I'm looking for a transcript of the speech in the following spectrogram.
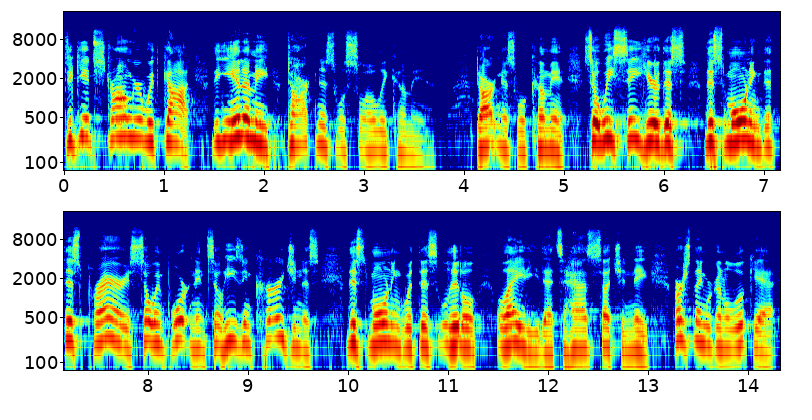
to get stronger with God, the enemy, darkness will slowly come in darkness will come in. So we see here this, this morning that this prayer is so important. And so he's encouraging us this morning with this little lady that has such a need. First thing we're going to look at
